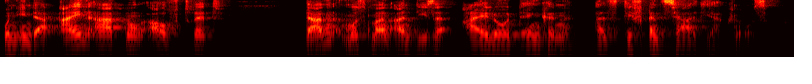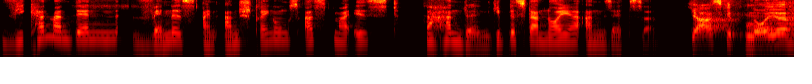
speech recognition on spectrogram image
und in der Einatmung auftritt, dann muss man an diese ILO denken als Differentialdiagnose. Wie kann man denn, wenn es ein Anstrengungsasthma ist, behandeln? Gibt es da neue Ansätze? Ja, es gibt neue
